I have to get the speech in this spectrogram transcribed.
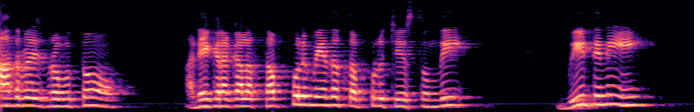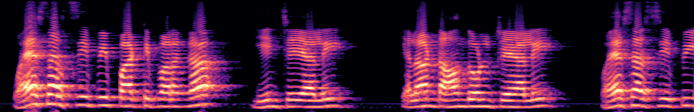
ఆంధ్రప్రదేశ్ ప్రభుత్వం అనేక రకాల తప్పుల మీద తప్పులు చేస్తుంది. వీటిని వైఎస్ఆర్సీపీ పార్టీ పరంగా ఏం చేయాలి? ఎలాంటి ఆందోళన చేయాలి? వైఎస్ఆర్సీపీ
